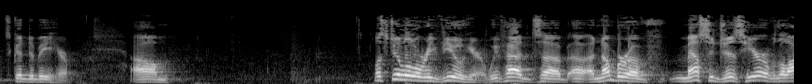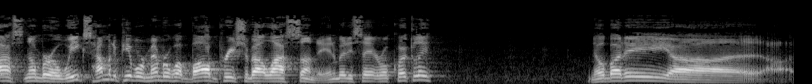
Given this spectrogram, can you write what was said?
It's good to be here. Um, Let's do a little review here. We've had uh, a number of messages here over the last number of weeks. How many people remember what Bob preached about last Sunday? Anybody say it real quickly? Nobody? Uh,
